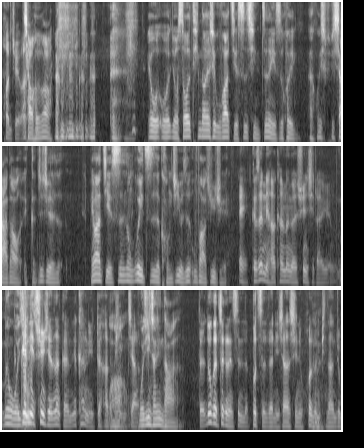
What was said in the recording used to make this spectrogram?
幻觉吧？巧合吧？哎、欸，我我有时候听到一些无法解释性，真的也是会啊，会吓到，欸，就觉得。没办法解释那种未知的恐惧，我是无法拒绝。哎、欸，可是你还要看那个讯息来源。没有，我给你讯息那个人要看你对他的评价。我已经相信他了。对，如果这个人是你的不值得你相信，或者你平常就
